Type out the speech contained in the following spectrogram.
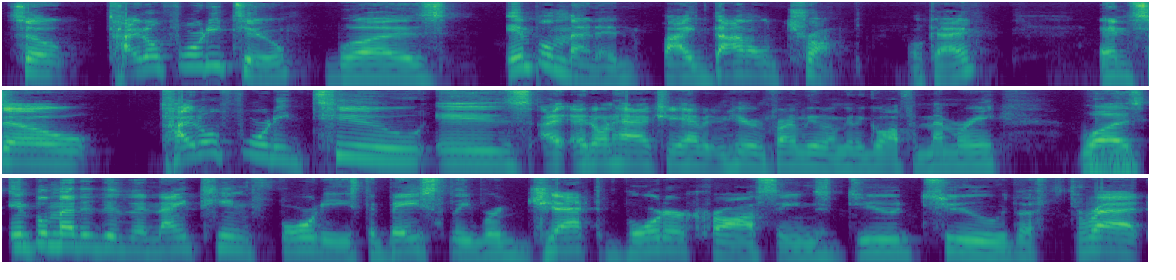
So, Title 42 was implemented by Donald Trump. Okay. And so, Title 42 is, I, I don't actually have it in here in front of me, but I'm going to go off of memory, was implemented in the 1940s to basically reject border crossings due to the threat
